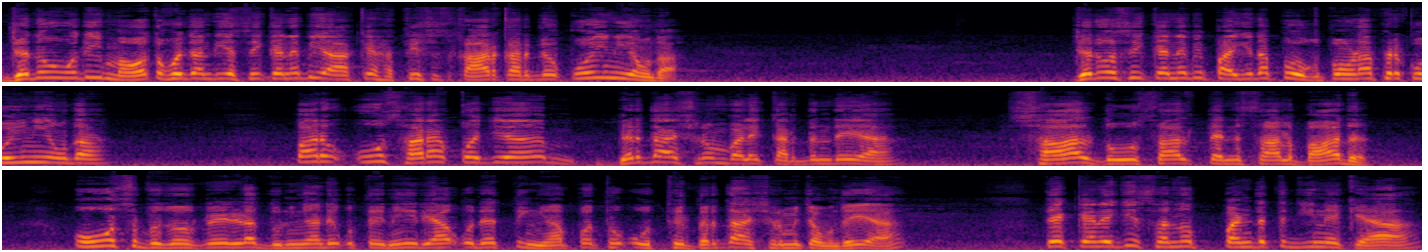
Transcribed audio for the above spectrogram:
ਜਦੋਂ ਉਹਦੀ ਮੌਤ ਹੋ ਜਾਂਦੀ, ਅਸੀਂ ਕਹਿੰਦੇ ਵੀ ਆ ਕੇ ਹੱਥੀ ਸੰਸਕਾਰ ਕਰ ਲਿਓ, ਕੋਈ ਨਹੀਂ ਆਉਂਦਾ। ਜਦੋਂ ਅਸੀਂ ਕਹਿੰਦੇ ਵੀ ਭਾਈ ਇਹਦਾ ਭੋਗ ਪਾਉਣਾ, ਫਿਰ ਕੋਈ ਨਹੀਂ ਆਉਂਦਾ। ਪਰ ਉਹ ਸਾਰਾ ਕੁਝ ਬਿਰਧ ਆਸ਼ਰਮ ਵਾਲੇ ਕਰ ਦਿੰਦੇ ਆ। ਸਾਲ 2 ਸਾਲ 3 ਸਾਲ ਬਾਅਦ ਉਸ ਬਜ਼ੁਰਗ ਨੇ ਜਿਹੜਾ ਦੁਨੀਆ ਦੇ ਉੱਤੇ ਨਹੀਂ ਰਿਹਾ, ਉਹਦੇ ਧੀਆਂ ਪੁੱਤ ਉੱਥੇ ਬਿਰਧ ਆਸ਼ਰਮ ਚ ਆਉਂਦੇ ਆ। ਤੇ ਕਹਿੰਦੇ ਜੀ, ਸਾਨੂੰ ਪੰਡਿਤ ਜੀ ਨੇ ਕਿਹਾ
